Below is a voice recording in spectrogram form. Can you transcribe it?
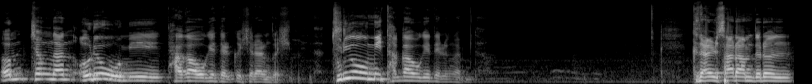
엄청난 어려움이 다가오게 될 것이라는 것입니다. 두려움이 다가오게 되는 겁니다. 그날 사람들은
